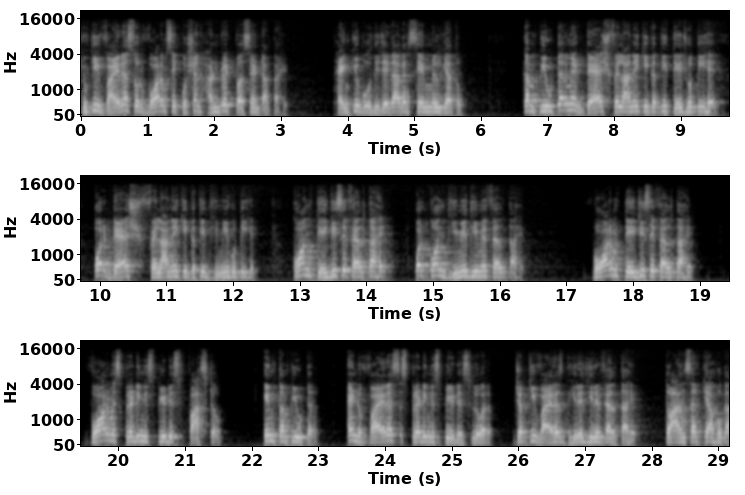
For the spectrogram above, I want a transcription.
क्योंकि वायरस और वॉर्म से क्वेश्चन 100 परसेंट आता है। थैंक यू बोल दीजिएगा, अगर सेम मिल गया तो। कंप्यूटर में डैश फैलाने की गति तेज होती है और डैश फैलाने की गति धीमी होती है। कौन तेज़ी से फैलता है और कौन धीमे धीमे फैलता है? वॉर्म तेज़ी से फैलता है worm spreading speed is faster in computer and virus spreading speed is slower जबकि वायरस धीरे धीरे फैलता है तो आंसर क्या होगा?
